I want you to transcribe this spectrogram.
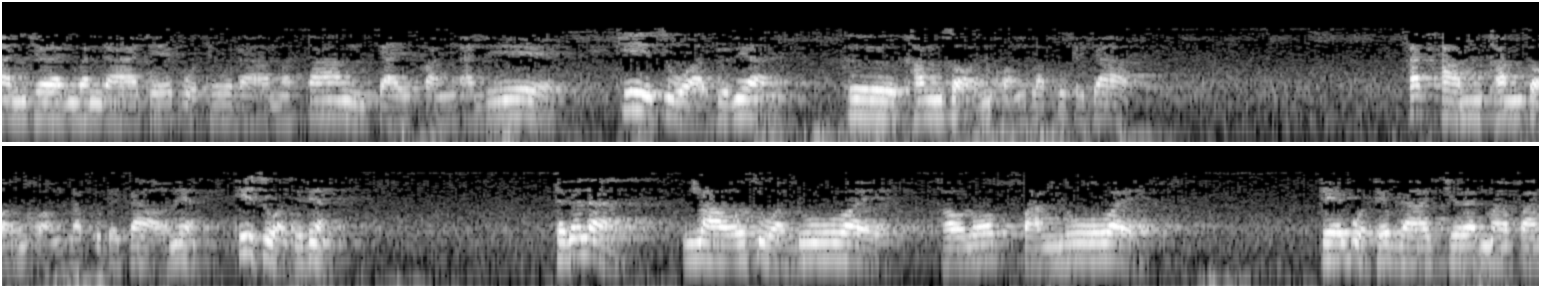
อัญเชิญบรรดาเทพบุตรเทวดามาตั้งใจฟังอันนี้ ที่สวดอยู่เนี่ยคือคำสอนของพระพุทธเจ้าพระธรรมคำสอนของพระพุทธเจ้าเนี่ย ที่สวดอยู่เนี่ยฉะนั้นแหละเราสวดด้วยเคารพฟังด้วย เทพบุตรเทวดาเชิญมาฟัง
